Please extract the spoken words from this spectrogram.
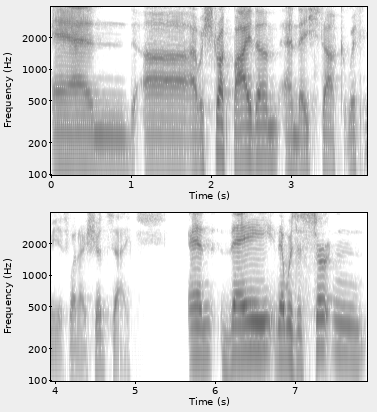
and uh, I was struck by them and they stuck with me, is what I should say. And they, there was a certain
